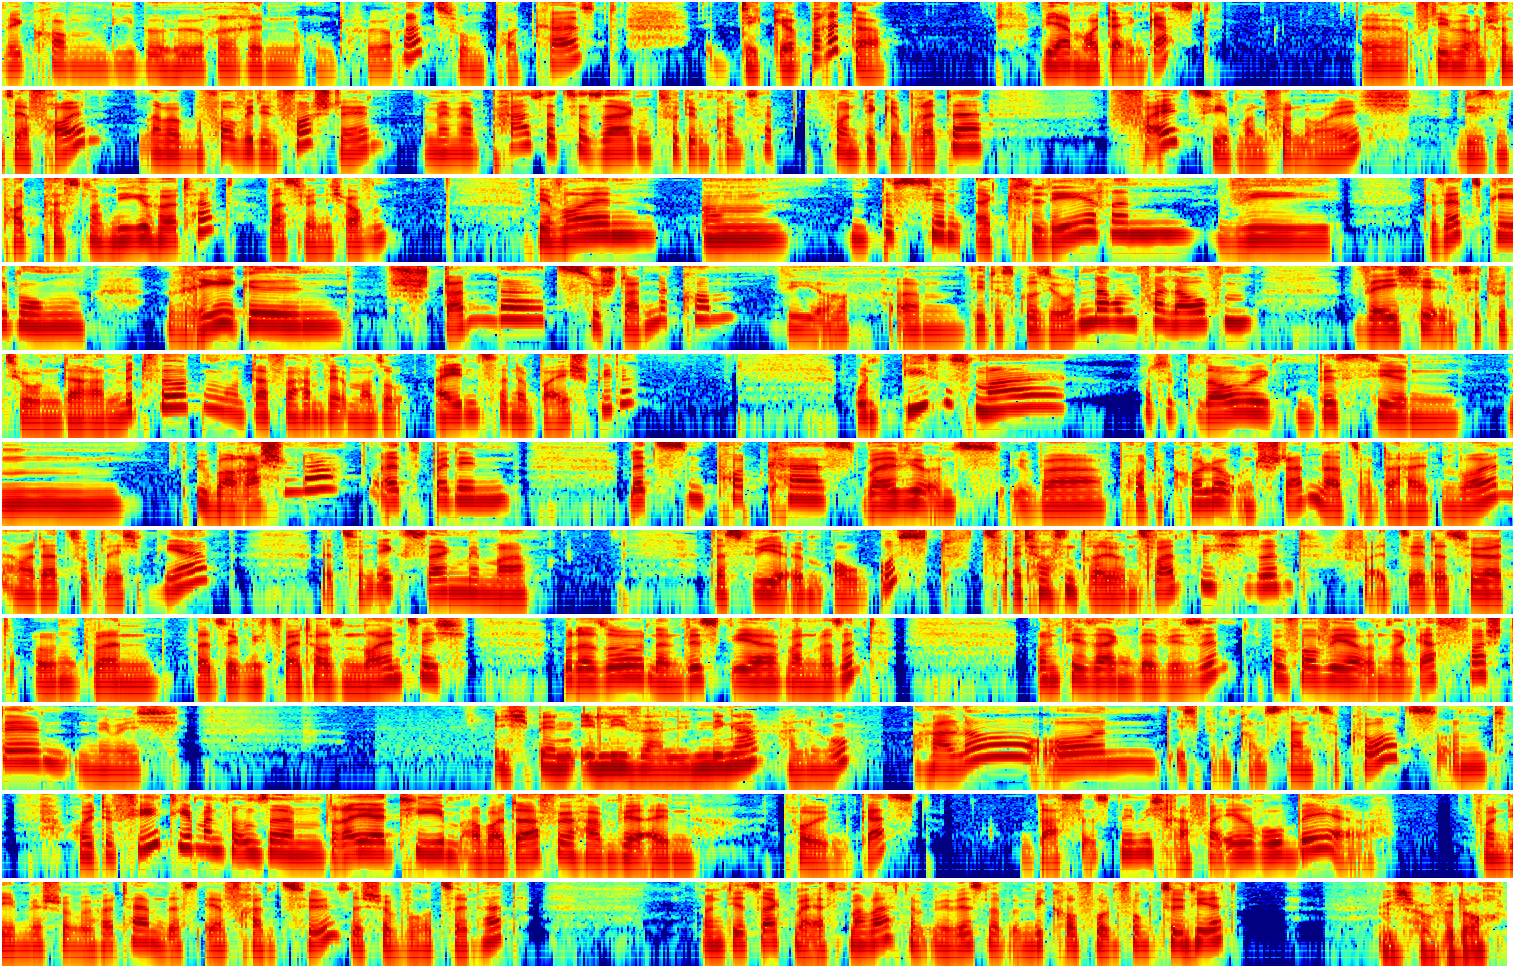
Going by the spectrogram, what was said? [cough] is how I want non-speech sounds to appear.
Willkommen, liebe Hörerinnen und Hörer, zum Podcast Dicke Bretter. Wir haben heute einen Gast, auf den wir uns schon sehr freuen. Aber bevor wir den vorstellen, wenn wir ein paar Sätze sagen zu dem Konzept von Dicke Bretter, falls jemand von euch diesen Podcast noch nie gehört hat, was wir nicht hoffen, wir wollen um, ein bisschen erklären, wie Gesetzgebung, Regeln, Standards zustande kommen, wie auch ähm, die Diskussionen darum verlaufen welche Institutionen daran mitwirken. Und dafür haben wir immer so einzelne Beispiele. Und dieses Mal wird es, glaube ich, ein bisschen mh, hm, überraschender als bei den letzten Podcasts, weil wir uns über Protokolle und Standards unterhalten wollen. Aber dazu gleich mehr. Äh, zunächst sagen wir mal, dass wir im August 2023 sind. Falls ihr das hört, irgendwann, weiß ich nicht, 2090 oder so, dann wisst ihr, wann wir sind. Und wir sagen, wer wir sind, bevor wir unseren Gast vorstellen, nämlich. Ich bin Elisa Lindinger. Hallo. Hallo und ich bin Konstanze Kurz und heute fehlt jemand von unserem Dreierteam, aber dafür haben wir einen tollen Gast. Das ist nämlich Raphael Robert, von dem wir schon gehört haben, dass er französische Wurzeln hat. Und jetzt sag mal erstmal was, damit wir wissen, ob ein Mikrofon funktioniert. Ich hoffe doch.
